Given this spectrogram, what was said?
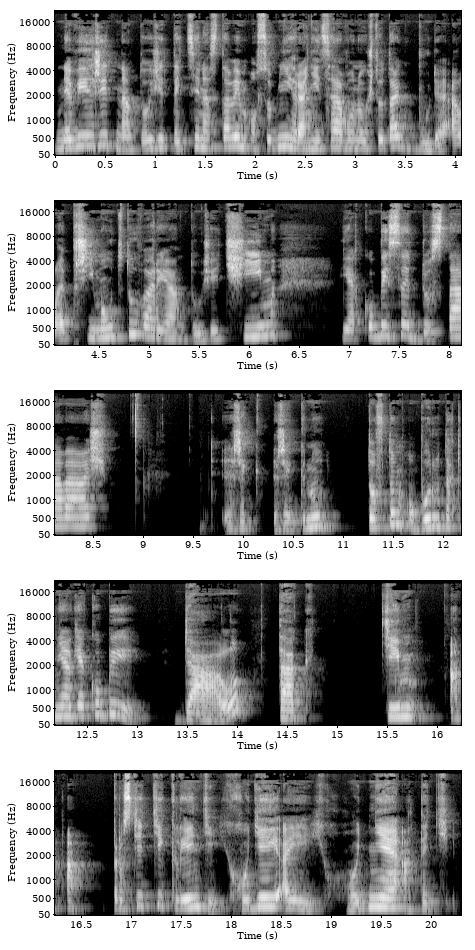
nevěřit na to, že teď si nastavím osobní hranice a ono už to tak bude, ale přijmout tu variantu, že čím jakoby se dostáváš, řek, řeknu to v tom oboru tak nějak jakoby dál, tak tím a, a prostě ti klienti chodí a je jich hodně a teď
